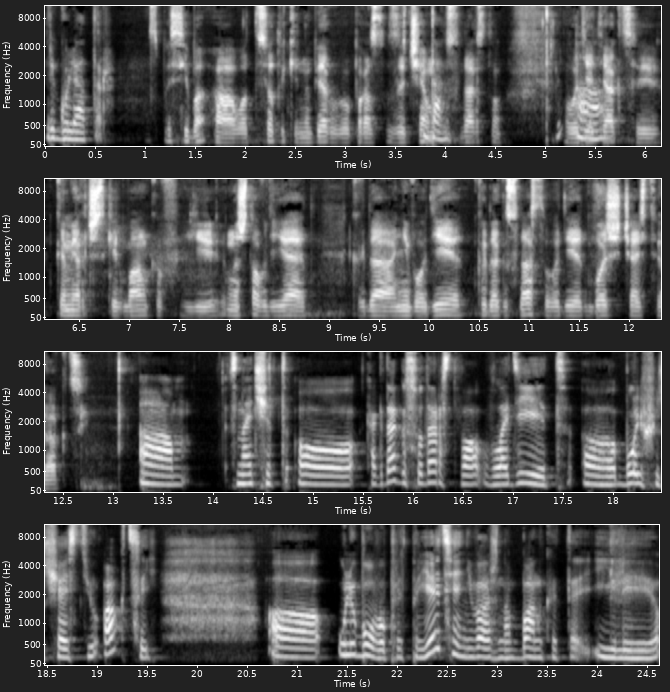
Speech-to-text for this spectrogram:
регулятор. Спасибо. А вот все-таки на первый вопрос, зачем да. государству владеть а... акцией коммерческих банков и на что влияет, когда они владеют, когда государство владеет большей частью акций? Значит, э, когда государство владеет э, большей частью акций, а, у любого предприятия, неважно, банк это или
